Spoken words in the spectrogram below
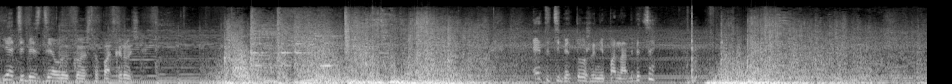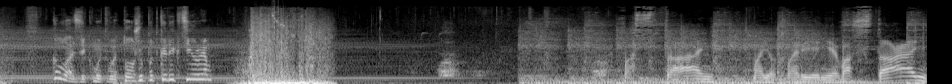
Я тебе сделаю кое-что покруче. Тебе тоже не понадобится. Глазик мы твой тоже подкорректируем. Восстань, мое творение, восстань!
